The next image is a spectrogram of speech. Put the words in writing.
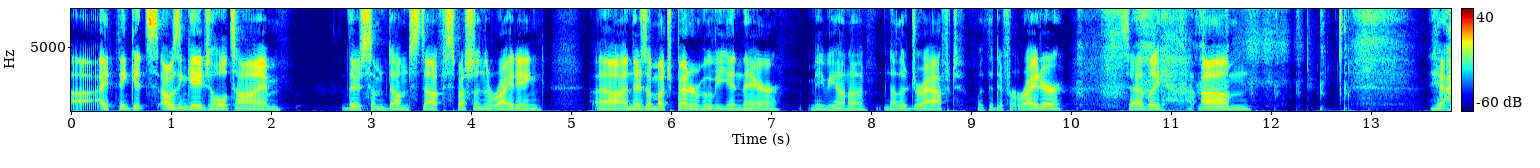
Uh, I think it's. I was engaged the whole time. There's some dumb stuff, especially in the writing, uh, and there's a much better movie in there. Maybe on a, another draft with a different writer. Sadly, um, yeah.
